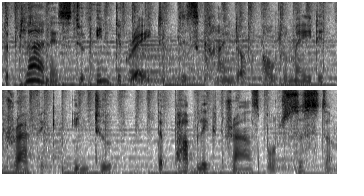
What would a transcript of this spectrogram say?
The plan is to integrate this kind of automated traffic into the public transport system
